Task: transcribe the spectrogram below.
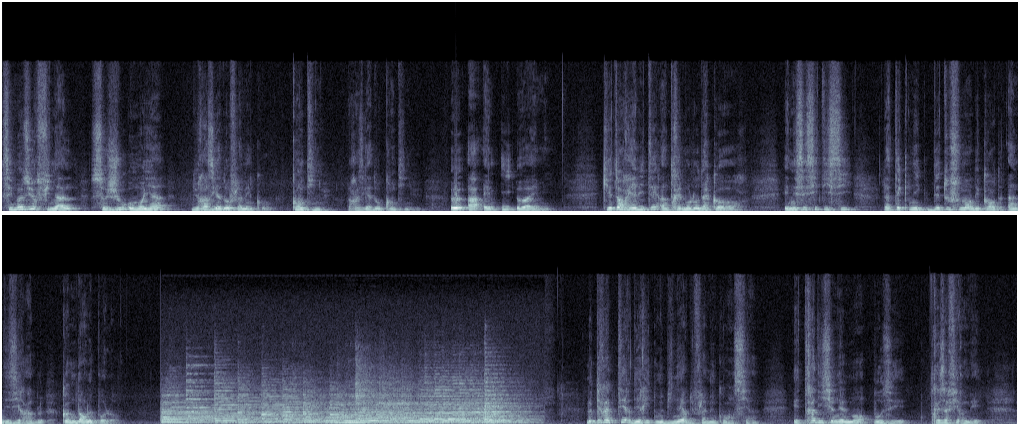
Ces mesures finales se jouent au moyen du rasgado flamenco, continu, le rasgado continu, E-A-M-I-E-A-M-I, qui est en réalité un trémolo d'accord et nécessite ici la technique d'étouffement des cordes indésirables, comme dans le polo. Le caractère des rythmes binaires du flamenco ancien est traditionnellement posé, très affirmé,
